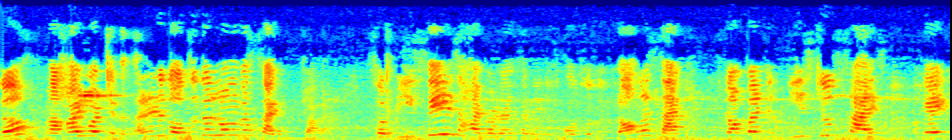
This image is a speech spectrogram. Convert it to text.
the uh, hypotenuse and it is also the longest side in triangle. So BC is the hypotenuse and it is also the longest side compared to these two sides. Okay,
